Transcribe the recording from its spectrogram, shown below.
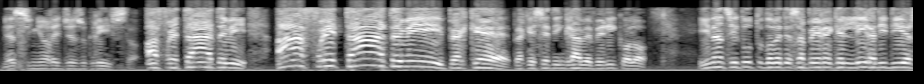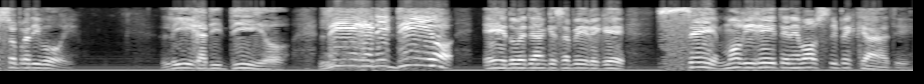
nel Signore Gesù Cristo. Affrettatevi, affrettatevi, perché? Perché siete in grave pericolo. Innanzitutto dovete sapere che l'ira di Dio è sopra di voi l'ira di Dio, l'ira di Dio! E dovete anche sapere che se morirete nei vostri peccati,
